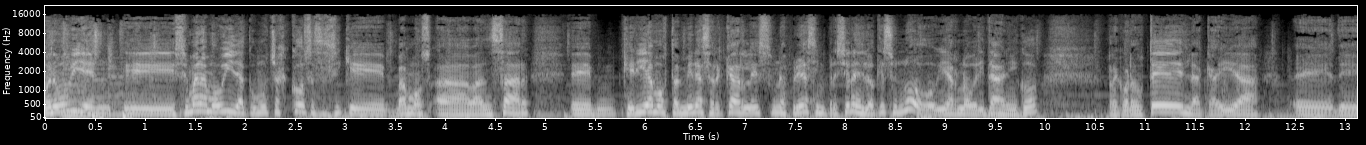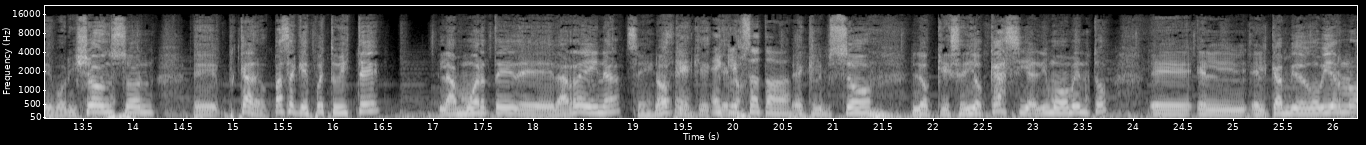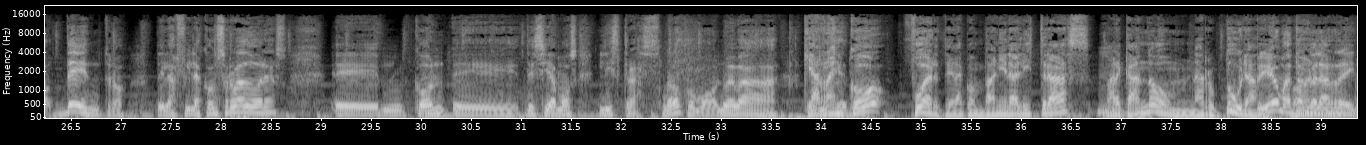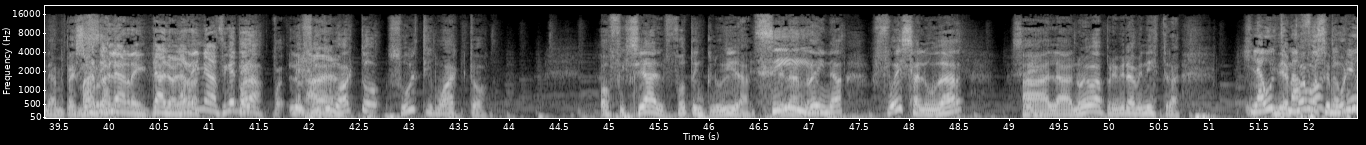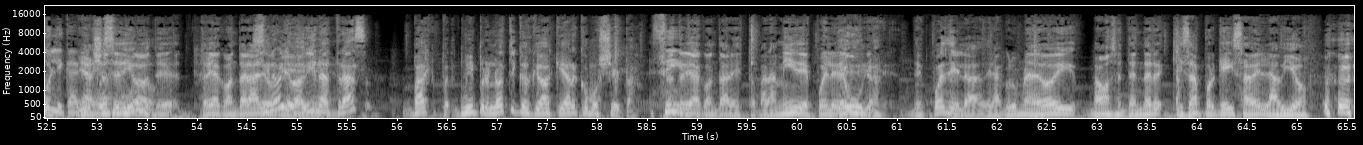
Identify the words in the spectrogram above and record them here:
Bueno, muy bien. eh, semana movida con muchas cosas, así que vamos a avanzar. Eh, queríamos también acercarles unas primeras impresiones de lo que es un nuevo gobierno británico. Recuerda ustedes la caída eh, de Boris Johnson. Claro, pasa que después tuviste la muerte de la reina, Sí. ¿no? Sí, eclipsó todo. Eclipsó lo que se dio casi al mismo momento, eh, el, el cambio de gobierno dentro de las filas conservadoras, eh, con, eh, decíamos, Liz Truss, ¿no? Como nueva... Que arrancó fuerte la compañera Liz Truss, Mm. marcando una ruptura. Primero matando Con- a la reina, empezó. Mató a la reina, claro, la reina, fíjate. pará, pa- lo- su A último ver. acto, su último acto oficial, foto incluida, Sí. de la reina, fue saludar Sí. a la nueva primera ministra. La última se foto murió. pública. Mira, yo te digo, te, te voy a contar algo. Si no le va bien atrás, va- mi pronóstico es que va a quedar como Jetta. Yo Sí. te voy a contar esto. Para mí, después le- De una. Después de la, de la columna de hoy, vamos a entender quizás por qué Isabel la vio.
